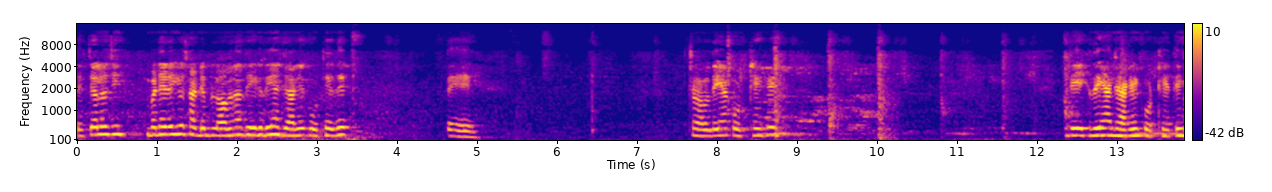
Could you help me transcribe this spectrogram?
ਤੇ ਚਲੋ ਜੀ, ਬਣੇ ਰਹੀਓ, ਸਾਡੇ ਬਲੌਗ ਨਾਲ ਦੇਖਦੇ ਆ ਜਾ ਕੇ ਕੋਠੇ ਤੇ। ਤੇ ਚੱਲਦੇ ਆ ਕੋਠੇ ਤੇ। ਦੇਖਦੇ ਆ ਜਾ ਕੇ ਕੋਠੇ ਤੇ।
